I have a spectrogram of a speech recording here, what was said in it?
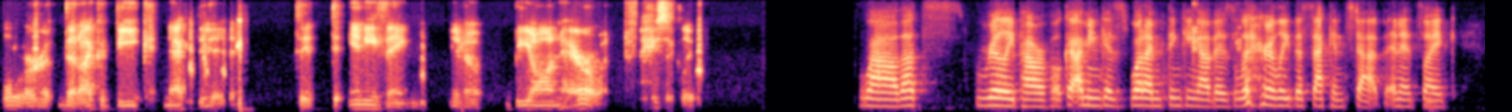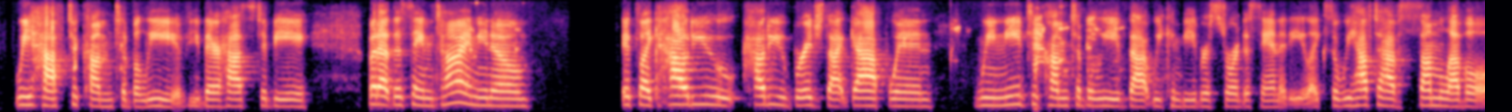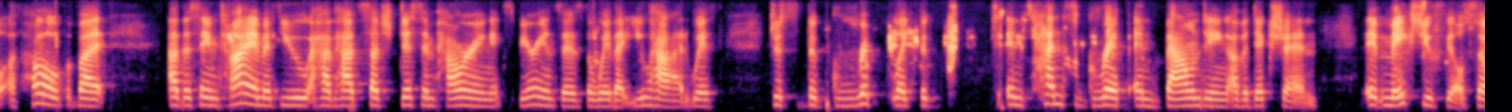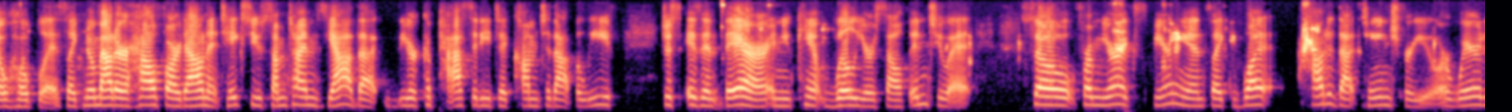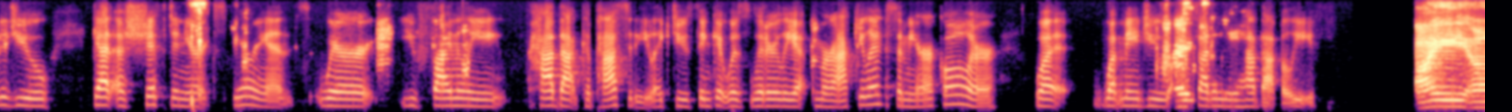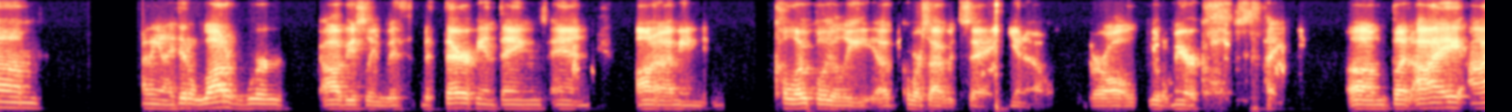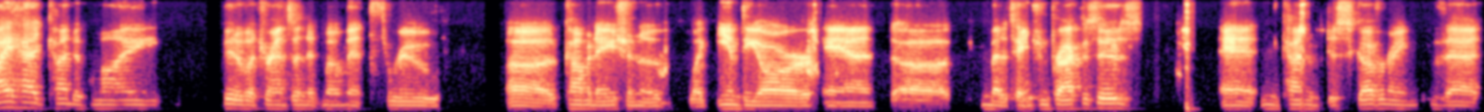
or that I could be connected to, to anything, you know, beyond heroin, basically. Wow, that's really powerful. I mean, because what I'm thinking of is literally the second step. And it's mm. like, we have to come to believe. There has to be, but at the same time, you know, it's like how do you how do you bridge that gap when we need to come to believe that we can be restored to sanity. Like, so we have to have some level of hope. But at the same time, if you have had such disempowering experiences the way that you had with just the grip, like the intense grip and bounding of addiction, it makes you feel so hopeless. Like no matter how far down it takes you sometimes yeah that your capacity to come to that belief just isn't there and you can't will yourself into it. So from your experience like what how did that change for you? Or where did you get a shift in your experience where you finally had that capacity? Like do you think it was literally miraculous a miracle or what what made you suddenly have that belief? I um I mean I did a lot of work obviously with with therapy and things and on I mean colloquially of course I would say you know they're all little miracles like um but I I had kind of my bit of a transcendent moment through uh, combination of like EMDR and uh, meditation practices and kind of discovering that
